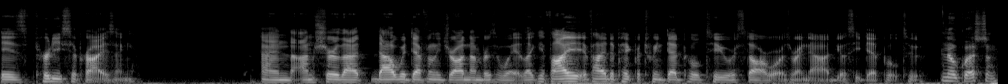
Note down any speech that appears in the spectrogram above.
is pretty surprising. and I'm sure that that would definitely draw numbers away. Like if I if I had to pick between Deadpool two or Star Wars right now, I'd go see Deadpool two. No question.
